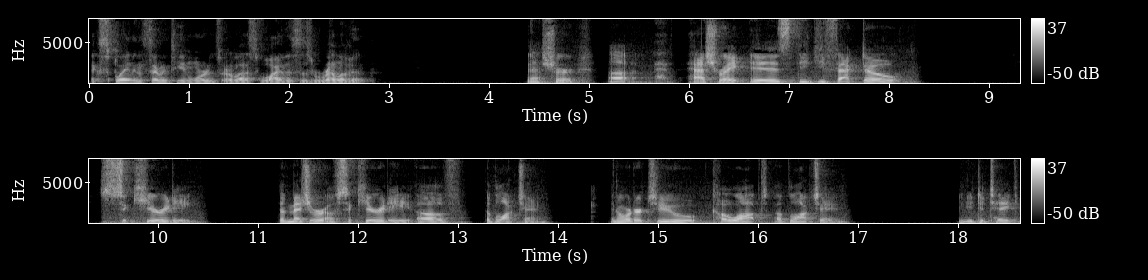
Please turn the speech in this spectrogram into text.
explain in 17 words or less why this is relevant. Yeah, sure. Uh, hash rate is the de facto security, the measure of security of the blockchain. In order to co opt a blockchain, you need to take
